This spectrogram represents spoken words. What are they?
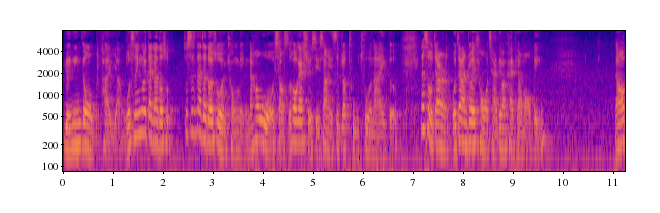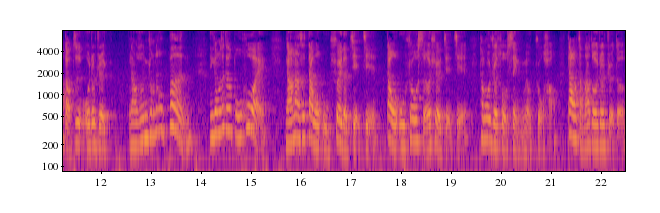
原因跟我不太一样。我是因为大家都说，就是大家都说我很聪明，然后我小时候在学习上也是比较突出的那一个，但是我家人我家人就会从我其他地方开始挑毛病，然后导致我就觉得，然后说你怎么那么笨，你怎么这个都不会。然后那是大我五岁的姐姐，大我五岁或十二岁的姐姐，他们会觉得说我事情没有做好，但我长大之后就觉得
